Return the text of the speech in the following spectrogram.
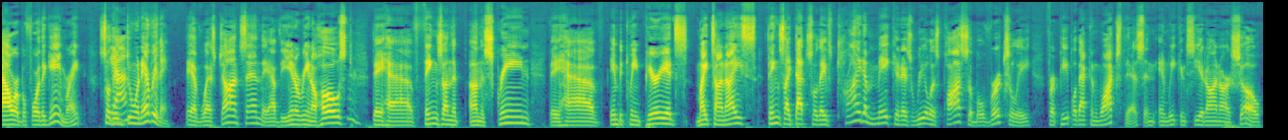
hour before the game, right? So Yeah. they're doing everything. They have Wes Johnson, they have the in arena host, hmm. they have things on the on the screen, they have in between periods, mites on ice, things like that. So they've tried to make it as real as possible virtually for people that can watch this and, and we can see it on our show.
